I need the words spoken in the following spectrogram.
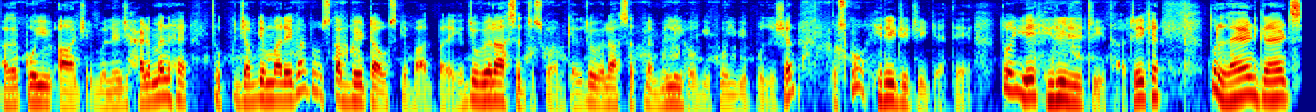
अगर कोई आज विलेज हेडमैन है तो जब भी मरेगा तो उसका बेटा उसके बाद पड़ेगा जो विरासत जिसको हम कहते हैं, जो विरासत में मिली होगी कोई भी पोजीशन उसको हेरिडिटी कहते हैं। तो ये हेरिडिटी था, ठीक है? तो लैंड ग्रांट्स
